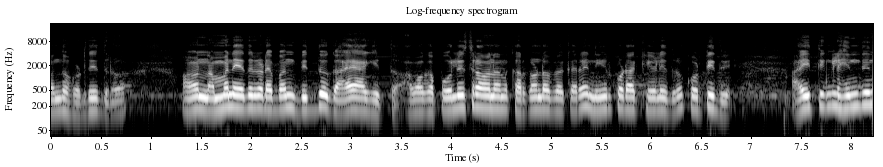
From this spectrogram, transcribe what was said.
ಬಂದು ಹೊಡೆದಿದ್ರು. ಅವನು ನಮ್ಮನೆ ಎದುರುಗಡೆ ಬಂದು ಬಿದ್ದು ಗಾಯ ಆಗಿತ್ತು. ಅವಾಗ ಪೊಲೀಸರು ಅವನನ್ನು ಕರ್ಕೊಂಡು ಹೋಗ್ಬೇಕಾದ್ರೆ ನೀರು ಕೊಡೋಕೆ ಹೇಳಿದ್ರು ಕೊಟ್ಟಿದ್ವಿ. ಐದು ತಿಂಗಳು ಹಿಂದಿನ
